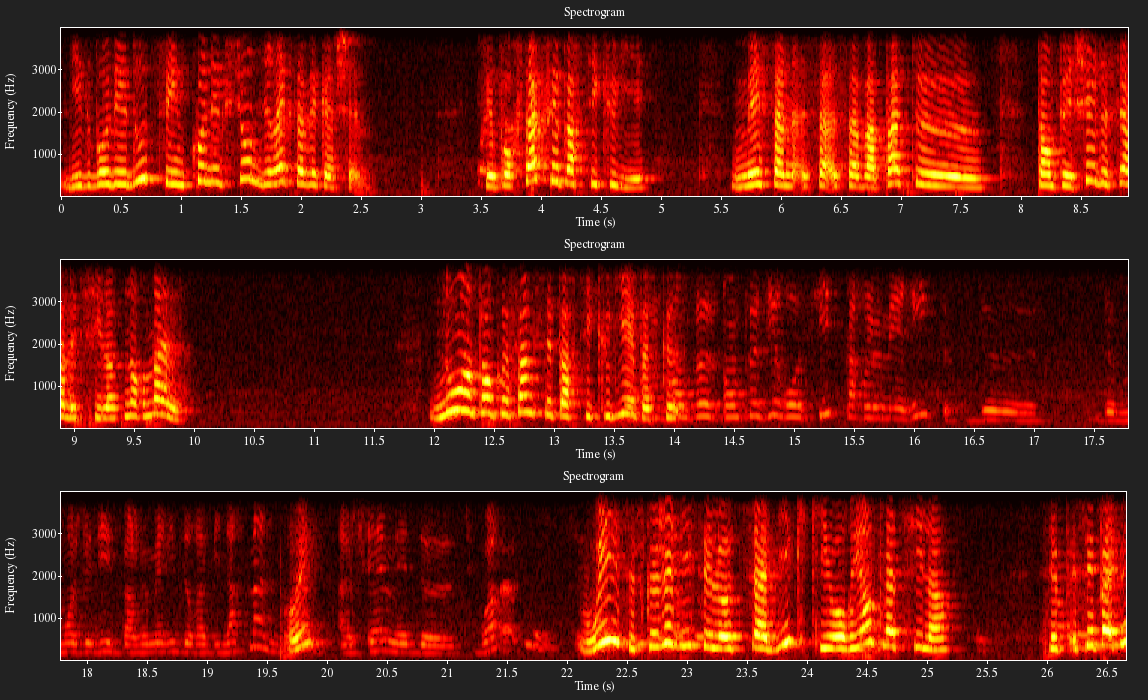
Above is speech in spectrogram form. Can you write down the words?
L'idbo des doutes c'est une connexion directe avec Hachem. C'est pour ça que c'est particulier. Mais ça, ne- ça, ça va pas te t'empêcher de faire les filotes normales. Nous, en tant que femmes, c'est particulier parce que on, peut, on peut dire aussi par le mérite de, de moi je dis par le mérite de Rabbi Nachman. Oui. Hachem et de, tu vois. oui, c'est ce que j'ai dit, c'est le tzaddik qui oriente la tfila. C'est pas lui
